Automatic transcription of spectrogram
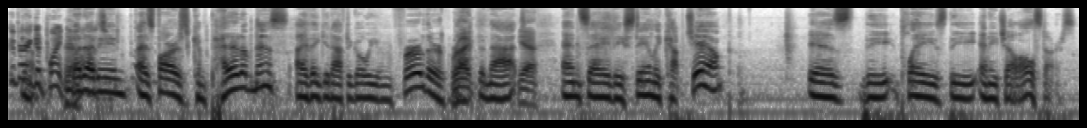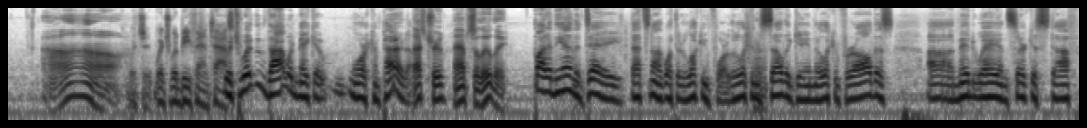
good, very Yeah. good point. But I mean, as far as competitiveness, I think you'd have to go even further back Right. than that. Yeah. And say the Stanley Cup champ is the plays the NHL All Stars, oh, which which would be fantastic. which would that would make it more competitive. that's true. Absolutely. But at the end of the day, that's not what they're looking for. They're looking to sell the game. They're looking for all this uh, midway and circus stuff,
